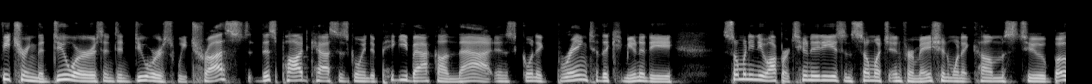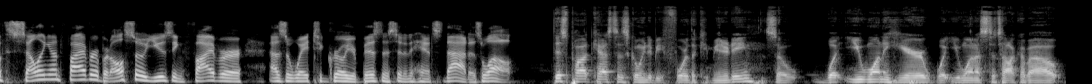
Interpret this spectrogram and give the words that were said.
featuring the doers and in doers we trust, this podcast is going to piggyback on that and it's going to bring to the community so many new opportunities and so much information when it comes to both selling on Fiverr, but also using Fiverr as a way to grow your business and enhance that as well. This podcast is going to be for the community. So what you want to hear, what you want us to talk about,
